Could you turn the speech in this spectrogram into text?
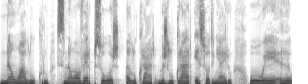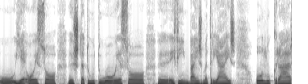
Não há lucro se não houver pessoas a lucrar, mas lucrar é só dinheiro, ou é, eh, ou é, ou é só eh, estatuto, ou é só, eh, enfim, bens materiais, ou lucrar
